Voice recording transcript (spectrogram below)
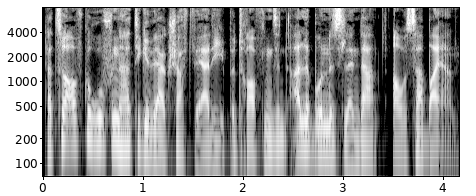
Dazu aufgerufen hat die Gewerkschaft Verdi. Betroffen sind alle Bundesländer außer Bayern.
